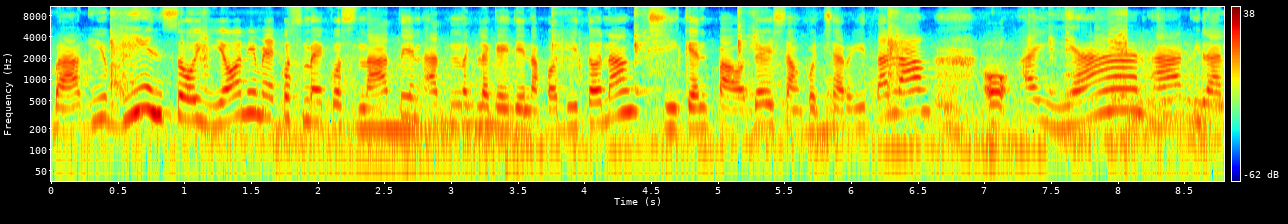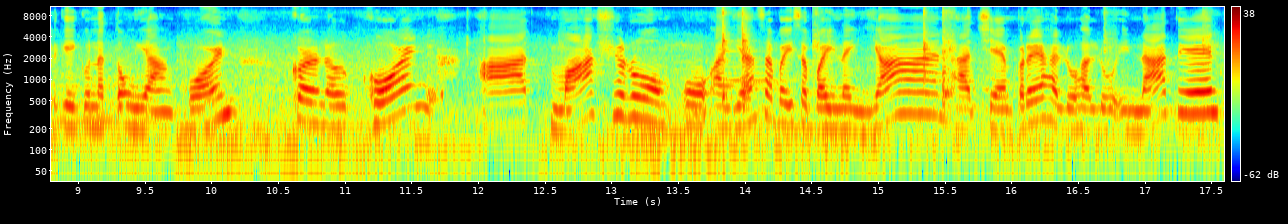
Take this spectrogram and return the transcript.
Baguio beans. So, yun, imekos-mekos natin. At naglagay din ako dito ng chicken powder. Isang kutsarita lang. O, ayan. At ilalagay ko na tong young corn, kernel corn, at mushroom. O, ayan, sabay-sabay na yan. At syempre, halu-haluin natin.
